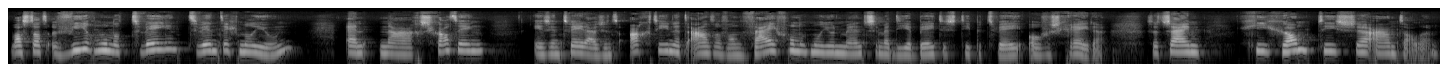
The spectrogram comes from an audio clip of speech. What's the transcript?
was dat 422 miljoen en naar schatting is in 2018 het aantal van 500 miljoen mensen met diabetes type 2 overschreden. Dus dat zijn gigantische aantallen.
